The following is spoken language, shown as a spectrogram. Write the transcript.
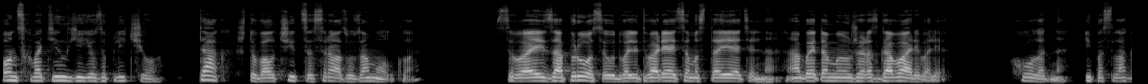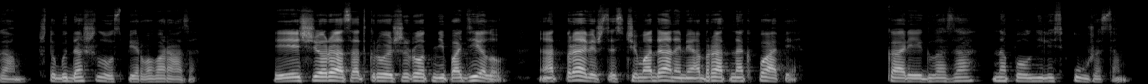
Он схватил ее за плечо, так, что волчица сразу замолкла. Свои запросы удовлетворяй самостоятельно. Об этом мы уже разговаривали. Холодно и по слогам, чтобы дошло с первого раза. Еще раз откроешь рот не по делу, отправишься с чемоданами обратно к папе. Карие глаза наполнились ужасом.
